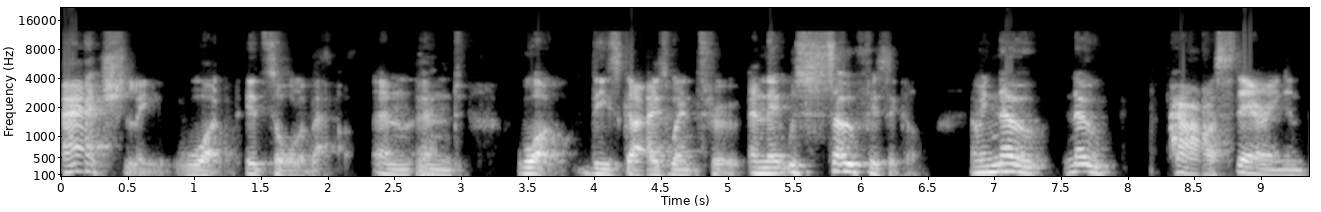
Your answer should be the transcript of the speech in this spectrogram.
actually what it's all about and Yeah. and what these guys went through. And it was so physical. I mean, no no power steering and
